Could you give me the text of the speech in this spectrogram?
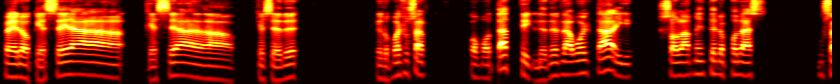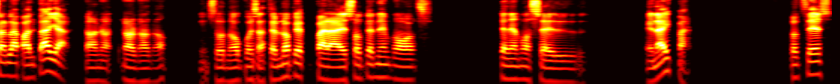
pero que sea, que sea, que se dé, que lo puedas usar como táctil, le des la vuelta y solamente no puedas usar la pantalla. No, no, no, no, no. Eso no puedes hacerlo, que para eso tenemos, tenemos el, el iPad. Entonces,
